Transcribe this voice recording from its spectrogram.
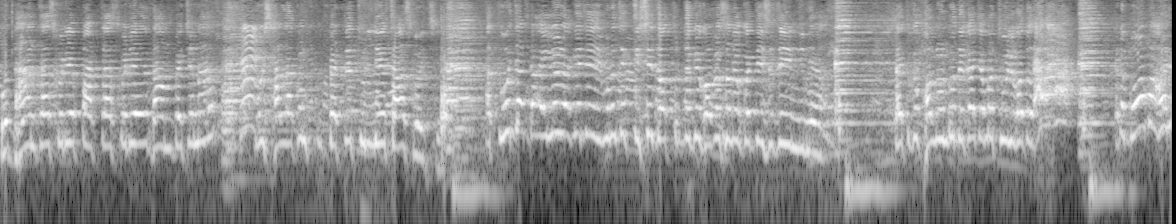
ও ধান চাষ করিয়ে পাট চাষ করিয়ে দাম পেয়েছে না? ওই সারাক্ষণ পেটে চুল দিয়ে চাষ হয়েছে আর তুই যা ডাইলগ লাগেছে মনে হচ্ছে কৃষি দপ্তর থেকে গবেষণা করতে এসেছে ইঞ্জিনিয়ার তাই তোকে ফলনটা দেখাচ্ছে আমার চুল কত! এটা বৌমা হয়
